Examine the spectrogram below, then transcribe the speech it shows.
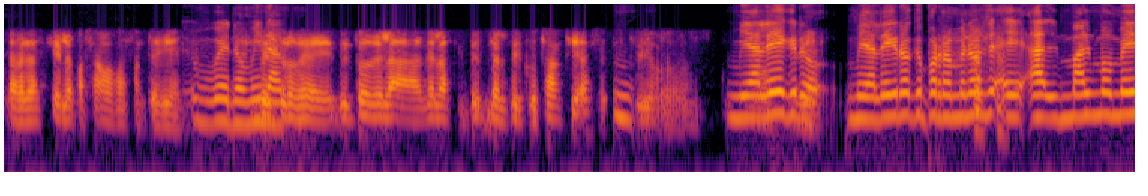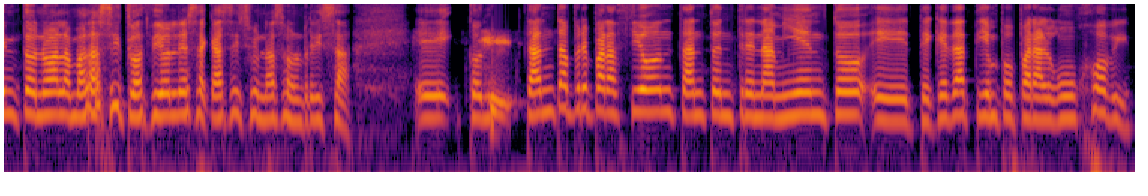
la verdad es que lo pasamos bastante bien. Bueno, mira. Dentro de, dentro de, la, de, las, circunstancias. me alegro, me alegro que por lo menos eh, al mal momento, no a la mala situación, le sacaseis una sonrisa. Eh, con tanta preparación, tanto entrenamiento, eh, ¿te queda tiempo para algún hobby?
